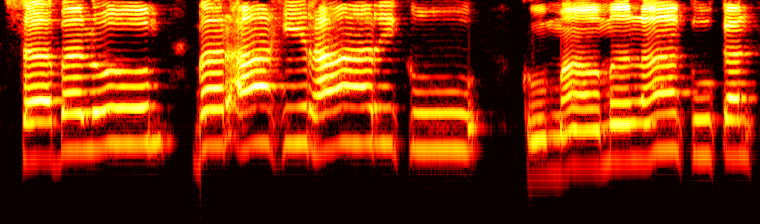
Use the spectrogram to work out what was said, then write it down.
sebelum berakhir hariku ku mau melakukan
